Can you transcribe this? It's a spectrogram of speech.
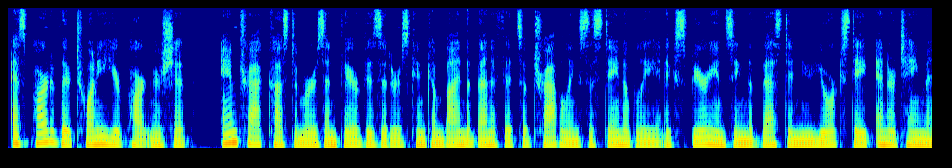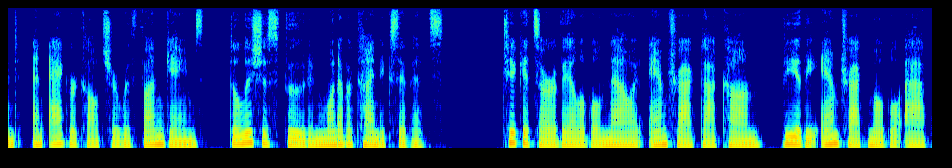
As part of their 20 year partnership, Amtrak customers and fair visitors can combine the benefits of traveling sustainably and experiencing the best in New York State entertainment and agriculture with fun games, delicious food, and one of a kind exhibits. Tickets are available now at Amtrak.com, via the Amtrak mobile app,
